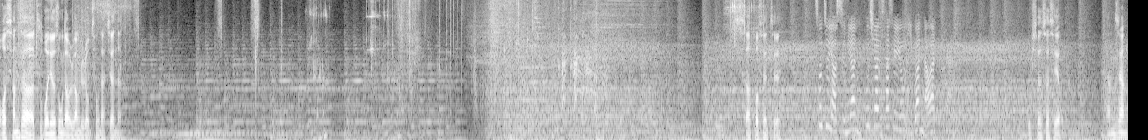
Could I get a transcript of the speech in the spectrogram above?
저거 상자 두 번 연속 나올 확률 엄청 낮지 않나? 4% 소주였으면 포션 사세요. 2번 나왔다. 포션 사세요 당장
